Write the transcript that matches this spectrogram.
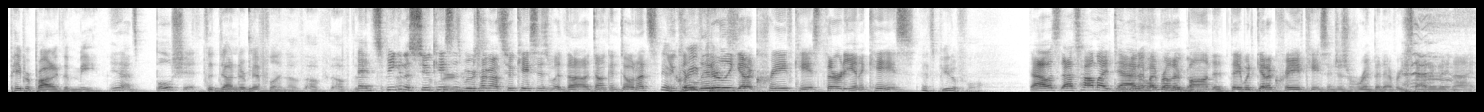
paper product of meat. Yeah, it's bullshit. It's the Dunder Mifflin of, of, of the. And speaking of of suitcases, we were talking about suitcases with uh, Dunkin' Donuts. Yeah, you could crave literally case. get a crave case, thirty in a case. It's beautiful. That was that's how my dad and my brother bonded. They would get a crave case and just rip it every Saturday night.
